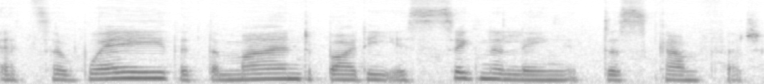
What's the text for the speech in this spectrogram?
it's a way that the mind body is signaling discomfort.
